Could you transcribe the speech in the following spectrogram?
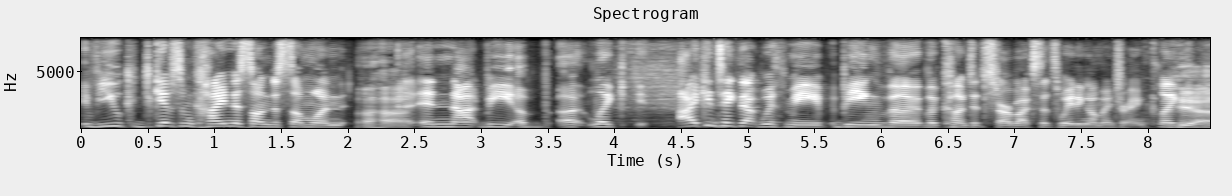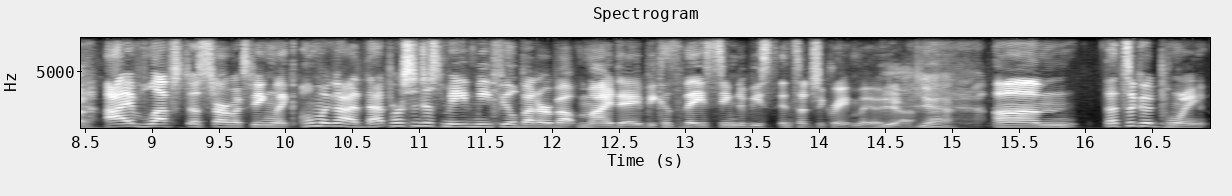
if you could give some kindness onto someone Uh-huh. and not be a, a like I can take that with me being the the cunt at Starbucks that's waiting on my drink. Like Yeah. I've left a Starbucks being like, oh my god, that person just made me feel better about my day because they seem to be in such a great mood. Yeah. yeah. Um, that's a good point.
